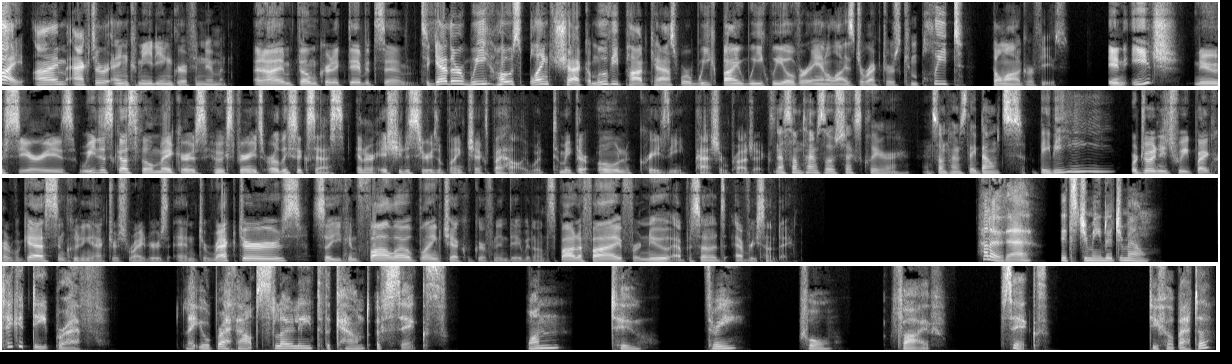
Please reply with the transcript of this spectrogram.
Hi, I'm actor and comedian Griffin Newman. And I'm film critic David Sim. Together, we host Blank Check, a movie podcast where week by week we overanalyze directors' complete filmographies. In each new series, we discuss filmmakers who experience early success and are issued a series of blank checks by Hollywood to make their own crazy passion projects. Now, sometimes those checks clear, and sometimes they bounce, baby. We're joined each week by incredible guests, including actors, writers, and directors. So you can follow Blank Check with Griffin and David on Spotify for new episodes every Sunday. Hello there, it's Jameela Jamil. Take a deep breath. Let your breath out slowly to the count of six. One, two, three, four, five, six. Do you feel better?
